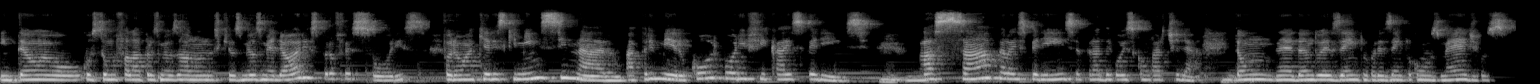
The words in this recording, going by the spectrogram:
Então eu costumo falar para os meus alunos que os meus melhores professores foram aqueles que me ensinaram a primeiro corporificar a experiência, uhum. passar pela experiência para depois compartilhar. Uhum. Então, né, dando exemplo, por exemplo, com os médicos,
